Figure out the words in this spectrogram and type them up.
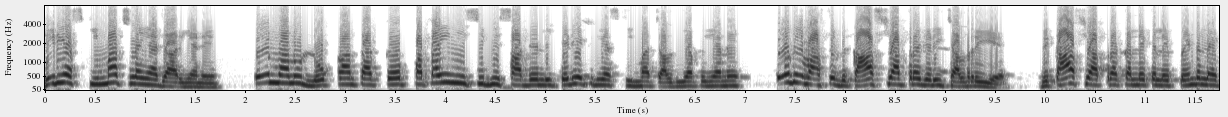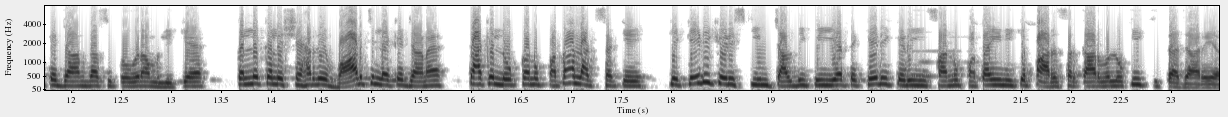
ਜਿਹੜੀਆਂ ਸਕੀਮਾਂ ਚਲਾਈਆਂ ਜਾ ਰਹੀਆਂ ਨੇ ਉਹਨਾਂ ਨੂੰ ਲੋਕਾਂ ਤੱਕ ਪਤਾ ਹੀ ਨਹੀਂ ਸੀ ਵੀ ਸਾਡੇ ਲਈ ਕਿਹੜੀਆਂ-ਕਿਹੜੀਆਂ ਸਕੀਮਾਂ ਚੱਲਦੀਆਂ ਪਈਆਂ ਨੇ। ਉਹਦੇ ਵਾਸਤੇ ਵਿਕਾਸ ਯਾਤਰਾ ਜਿਹੜੀ ਚੱਲ ਰਹੀ ਹੈ, ਵਿਕਾਸ ਯਾਤਰਾ ਕੱਲੇ-ਕੱਲੇ ਪਿੰਡ ਲੈ ਕੇ ਜਾਣ ਦਾ ਸੀ ਪ੍ਰੋਗਰਾਮ ਲਿਖਿਆ ਹੈ, ਕੱਲੇ-ਕੱਲੇ ਸ਼ਹਿਰ ਦੇ ਵਾਰਡ 'ਚ ਲੈ ਕੇ ਜਾਣਾ ਤਾਂ ਕਿ ਲੋਕਾਂ ਨੂੰ ਪਤਾ ਲੱਗ ਸਕੇ ਕਿ ਕਿਹੜੀ-ਕਿਹੜੀ ਸਕੀਮ ਚੱਲਦੀ ਪਈ ਹੈ ਤੇ ਕਿਹੜੀ-ਕਿਹੜੀ ਸਾਨੂੰ ਪਤਾ ਹੀ ਨਹੀਂ ਕਿ ਭਾਰਤ ਸਰਕਾਰ ਵੱਲੋਂ ਕੀ ਕੀਤਾ ਜਾ ਰਿਹਾ।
